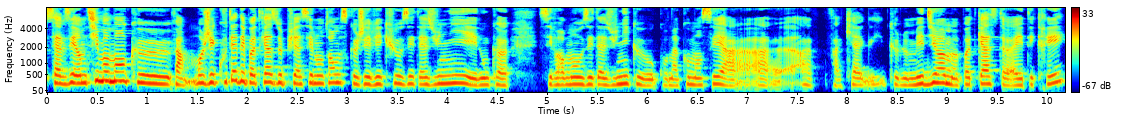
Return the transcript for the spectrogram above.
ça faisait un petit moment que, enfin, moi, j'écoutais des podcasts depuis assez longtemps parce que j'ai vécu aux États-Unis et donc, c'est vraiment aux États-Unis que, qu'on a commencé à, à, à enfin, que le médium podcast a été créé.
